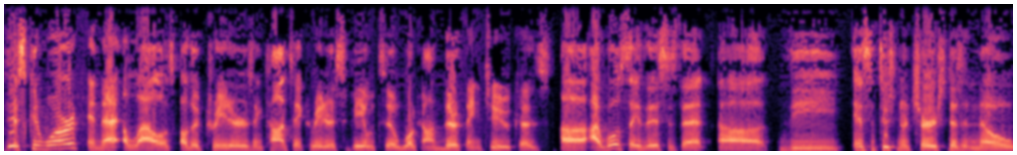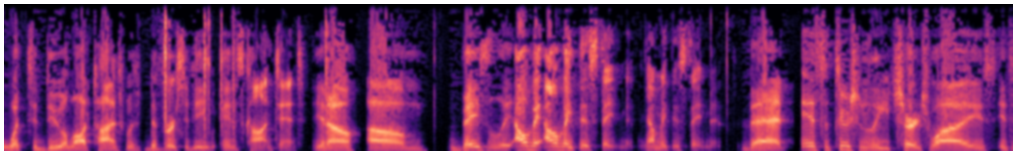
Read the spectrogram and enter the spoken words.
this can work, and that allows other creators and content creators to be able to work on their thing too. Because uh, I will say this is that uh, the institutional church doesn't know what to do a lot of times with diversity in its content. You know, um, basically, I'll make I'll make this statement. I'll make this statement that institutionally, church wise, it's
